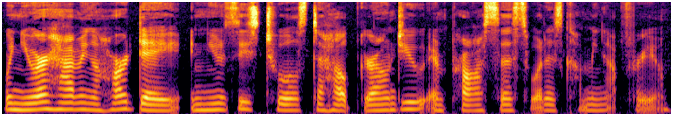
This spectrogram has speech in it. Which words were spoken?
when you are having a hard day and use these tools to help ground you and process what is coming up for you.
